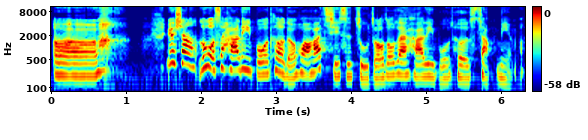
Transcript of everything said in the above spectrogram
呃，因为像如果是哈利波特的话，他其实主轴都在哈利波特上面嘛，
